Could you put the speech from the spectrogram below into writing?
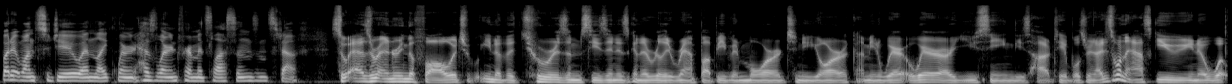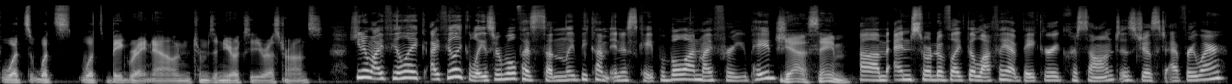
what it wants to do and like learn has learned from its lessons and stuff. So as we're entering the fall, which you know the tourism season is going to really ramp up even more to New York. I mean, where where are you seeing these hot tables right now? I just want to ask you, you know, what what's what's what's big right now in terms of New York City restaurants? You know, I feel like I feel like Laser Wolf has suddenly become inescapable on my for you page. Yeah, same. Um, and sort of like the Lafayette Bakery croissant is just everywhere.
